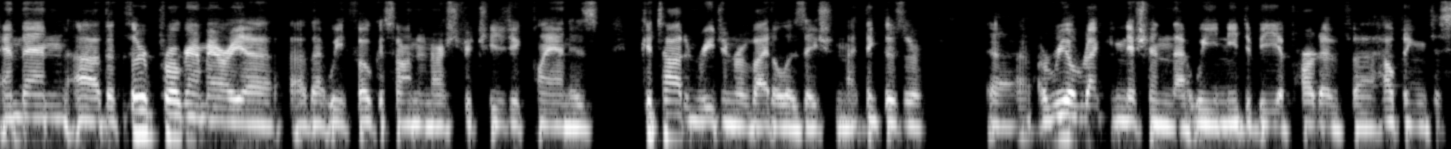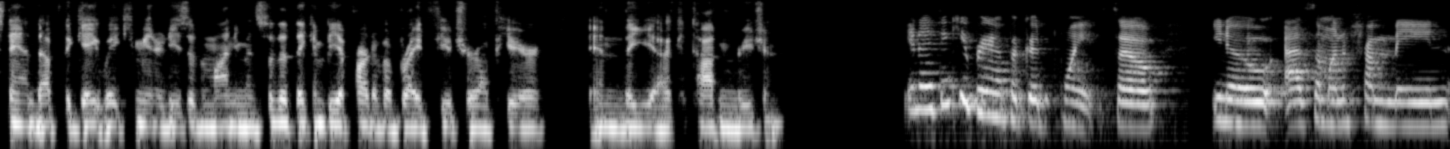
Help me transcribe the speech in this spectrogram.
And then uh, the third program area uh, that we focus on in our strategic plan is Katahdin region revitalization. I think there's a, uh, a real recognition that we need to be a part of uh, helping to stand up the gateway communities of the monument so that they can be a part of a bright future up here in the uh, Katahdin region. You know, I think you bring up a good point. So, you know, as someone from Maine,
